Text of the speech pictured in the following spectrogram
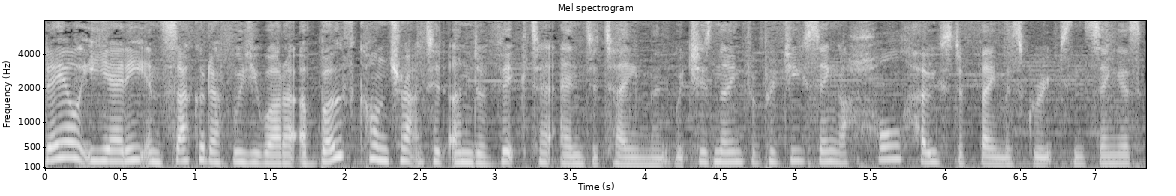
Leo Ieiri and Sakura Fujiwara are both contracted under Victor Entertainment, which is known for producing a whole host of famous groups and singers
